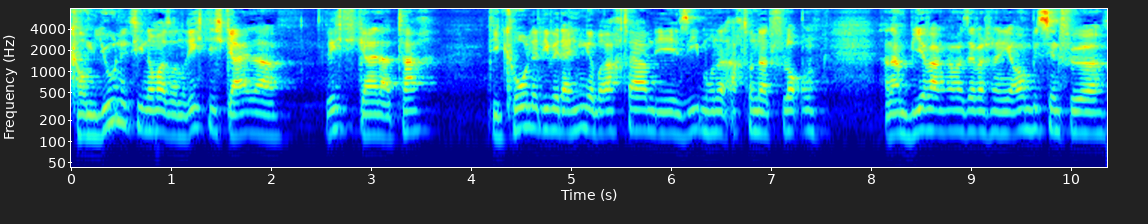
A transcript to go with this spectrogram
Community nochmal so ein richtig geiler, richtig geiler Tag. Die Kohle, die wir da hingebracht haben, die 700, 800 Flocken. Dann am Bierwagen haben wir sehr wahrscheinlich auch ein bisschen für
